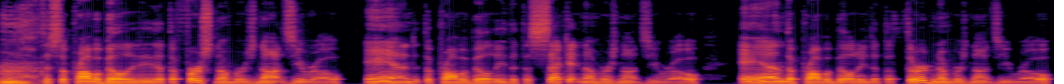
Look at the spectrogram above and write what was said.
it's the probability that the first number is not 0, and the probability that the second number is not 0, and the probability that the third number is not 0,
